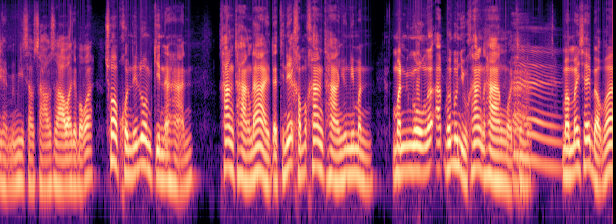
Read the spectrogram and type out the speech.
อย่างมันมีสาวๆสาวอาจจะบอกว่าชอบคนที่ร่วมกินอาหารข้างทางได้ แต่ทีนี้คำว่าข้างทางยุคนี้มันมันงงแล้วอะเพราะมันอยู่ข้างทางหมดใช่ไหมเออมันไม่ใช่แบบว่า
